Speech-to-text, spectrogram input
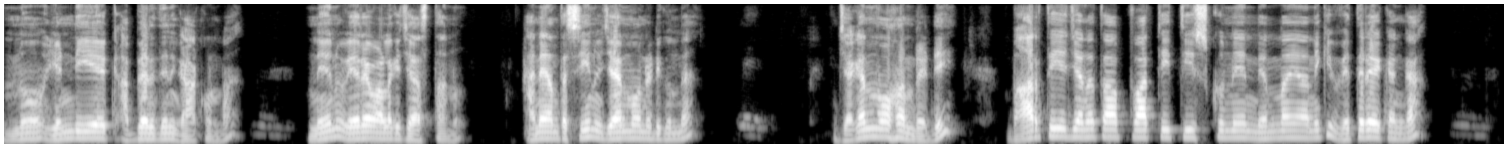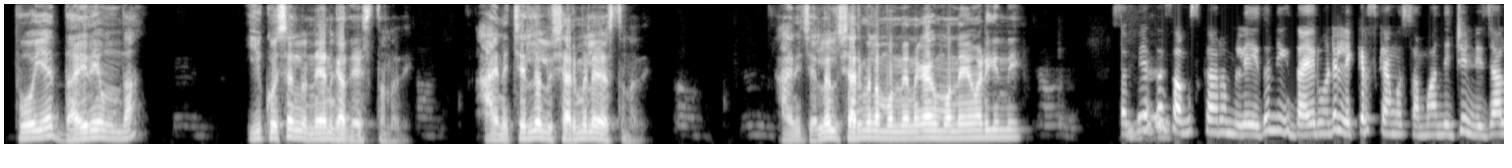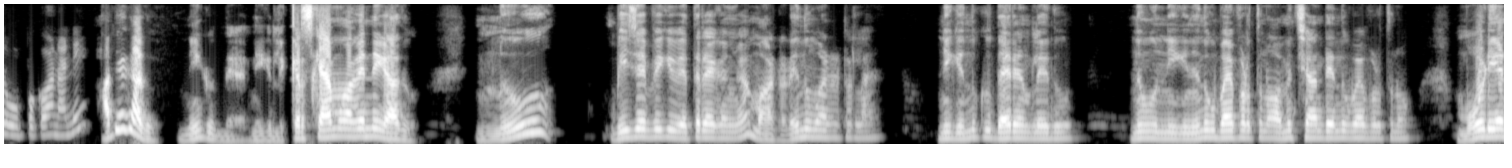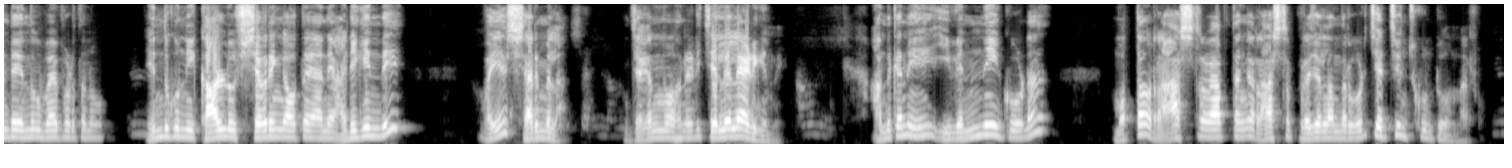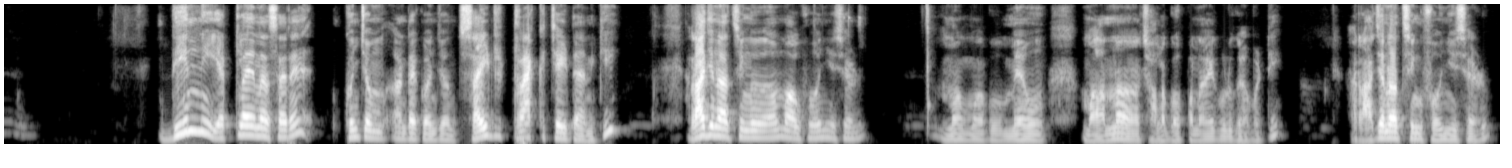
నో ఎన్డీఏ అభ్యర్థిని కాకుండా నేను వేరే వాళ్ళకి చేస్తాను అనే అంత సీను జగన్మోహన్ రెడ్డికి ఉందా? జగన్మోహన్ రెడ్డి భారతీయ జనతా పార్టీ తీసుకునే నిర్ణయానికి వ్యతిరేకంగా పోయే ధైర్యం ఉందా? ఈ క్వశ్చన్లు నేను కదా వేస్తున్నది. ఆయన చెల్లెలు షర్మిల వేస్తున్నది. ఆయన చెల్లెలు షర్మిల మొన్న మొన్న ఏం అడిగింది? సభ్యత సంస్కారం లేదు నీకు ధైర్యం అంటే లిక్కర్ స్కామ్ సంబంధించి నిజాలు ఒప్పుకోనని అదే కాదు నీకు నీకు లిక్కర్ స్కామ్ అవన్నీ కాదు. నువ్వు బీజేపీకి వ్యతిరేకంగా మాట్లాడు. ఎందుకు మాట్లాడటలా? నీకెందుకు ధైర్యం లేదు? నువ్వు నీకు ఎందుకు భయపడుతున్నావు? అమిత్ షా అంటే ఎందుకు భయపడుతున్నావు? మోడీ అంటే ఎందుకు భయపడుతున్నావు? ఎందుకు నీ కాళ్ళు షివరింగ్ అవుతాయి అని అడిగింది వైఎస్ షర్మిల. జగన్మోహన్ రెడ్డి చెల్లెలే అడిగింది. అందుకని ఇవన్నీ కూడా మొత్తం రాష్ట్ర వ్యాప్తంగా రాష్ట్ర ప్రజలందరూ కూడా చర్చించుకుంటూ ఉన్నారు. దీన్ని ఎట్లయినా సరే కొంచెం అంటే కొంచెం సైడ్ ట్రాక్ చేయటానికి రాజ్నాథ్ సింగ్ మాకు ఫోన్ చేశాడు. మాకు మాకు మేము మా అన్న చాలా గొప్ప నాయకుడు కాబట్టి రాజ్నాథ్ సింగ్ ఫోన్ చేశాడు.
